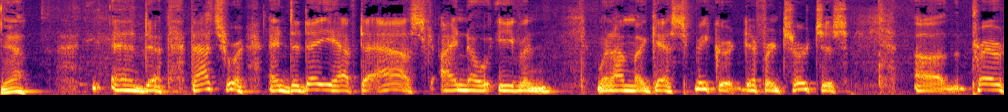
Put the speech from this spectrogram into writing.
Yeah. And uh, that's where, and today you have to ask. I know even when I'm a guest speaker at different churches, uh, prayer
